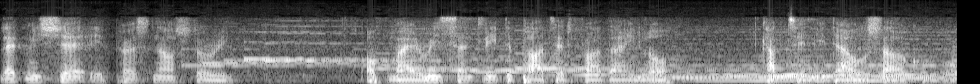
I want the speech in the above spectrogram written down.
let me share a personal story of my recently departed father-in-law, Captain Idahosa Okunbo.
